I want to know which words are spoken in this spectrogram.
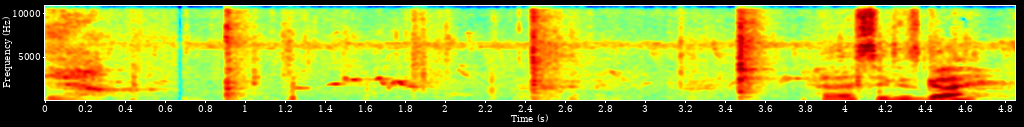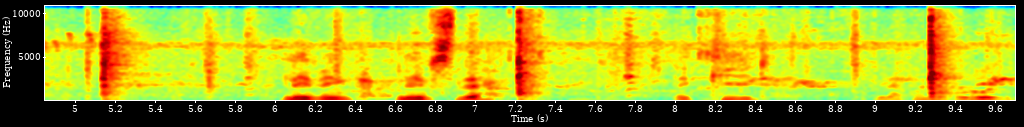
Yeah. I see this guy living lives there. The kid. Ila kwenye kurudi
